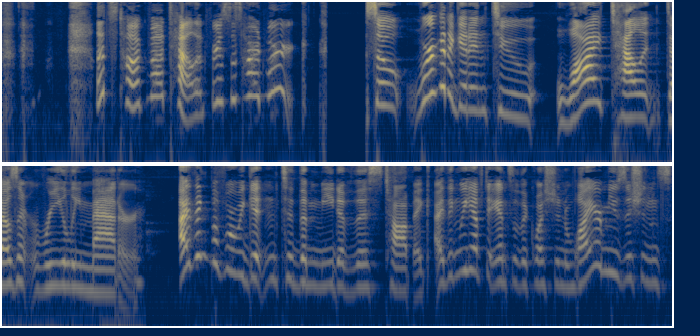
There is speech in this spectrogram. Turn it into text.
let's talk about talent versus hard work. So, we're going to get into why talent doesn't really matter. I think before we get into the meat of this topic, I think we have to answer the question why are musicians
